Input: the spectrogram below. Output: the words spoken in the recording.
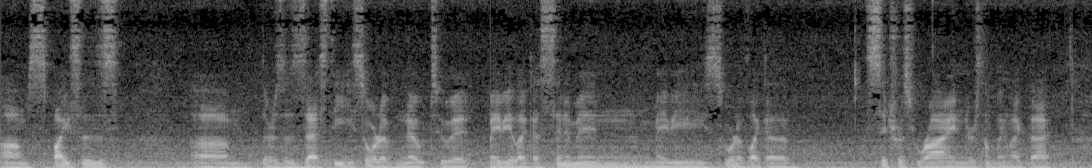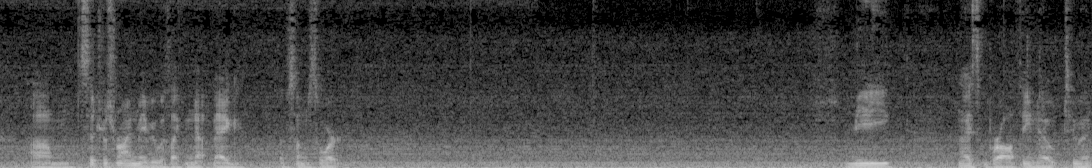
Um, spices. Um, there's a zesty sort of note to it. Maybe like a cinnamon, maybe sort of like a citrus rind or something like that. Um, citrus rind maybe with like nutmeg of some sort. Meaty, nice brothy note to it.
